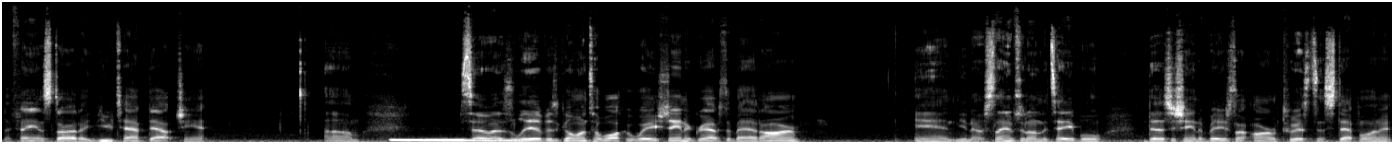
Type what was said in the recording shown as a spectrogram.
The fans started a You Tapped Out chant. Um, so as Liv is going to walk away, Shayna grabs the bad arm and you know slams it on the table. Does the Shayna Baszler arm twist and step on it.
